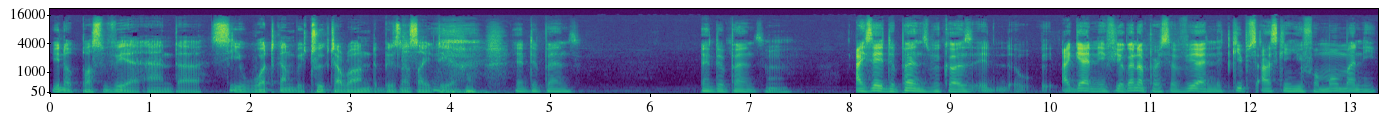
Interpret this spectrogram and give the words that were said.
you know, persevere and uh, see what can be tweaked around the business idea? It depends. It depends. I say it depends because it again, if you're gonna persevere and it keeps asking you for more money,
